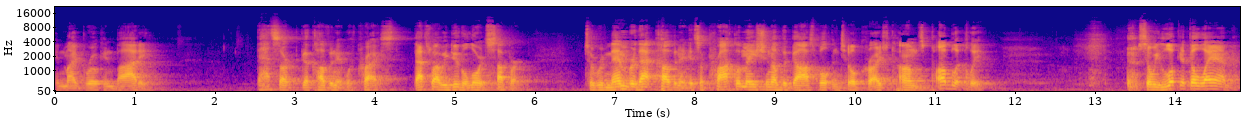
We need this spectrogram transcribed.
and my broken body. That's our covenant with Christ. That's why we do the Lord's Supper. To remember that covenant. It's a proclamation of the gospel until Christ comes publicly. So we look at the Lamb.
